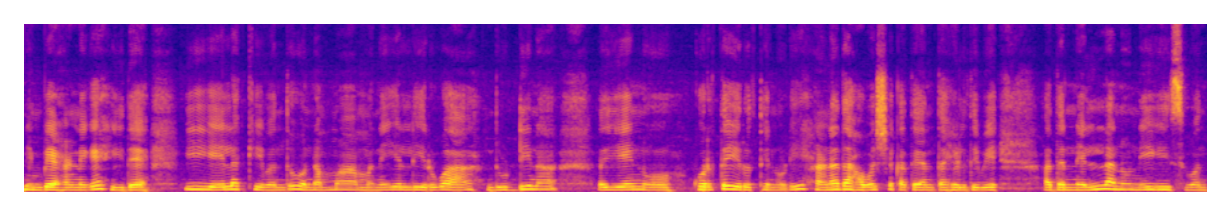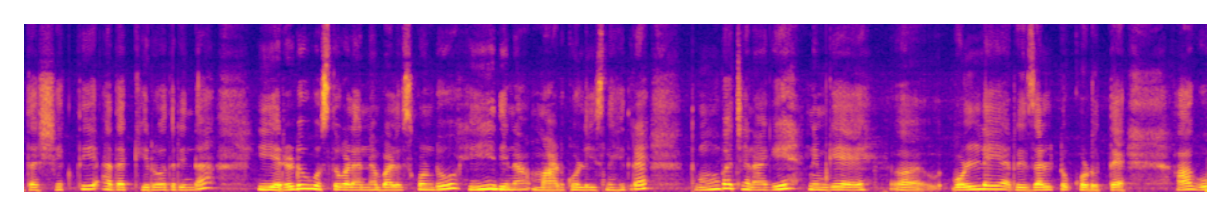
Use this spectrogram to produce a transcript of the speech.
ನಿಂಬೆ ಹಣ್ಣಿಗೆ ಇದೆ. ಈ ಏಲಕ್ಕಿ ಒಂದು ನಮ್ಮ ಮನೆಯಲ್ಲಿರುವ ದುಡ್ಡಿನ ಏನು ಕೊರತೆ ಇರುತ್ತೆ ನೋಡಿ, ಹಣದ ಅವಶ್ಯಕತೆ ಅಂತ ಹೇಳ್ತೀವಿ. ಅದನ್ನೆಲ್ಲನೂ ನೀಗಿಸುವಂಥ ಶಕ್ತಿ ಅದಕ್ಕಿರೋದ್ರಿಂದ ಈ ಎರಡೂ ವಸ್ತುಗಳನ್ನು ಬಳಸ್ಕೊಂಡು ಈ ದಿನ ಮಾಡಿಕೊಳ್ಳಿ ಸ್ನೇಹಿತರೆ. ತುಂಬ ಚೆನ್ನಾಗಿ ನಿಮಗೆ ಒಳ್ಳೆಯ ರಿಸಲ್ಟು ಕೊಡುತ್ತೆ. ಹಾಗೂ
